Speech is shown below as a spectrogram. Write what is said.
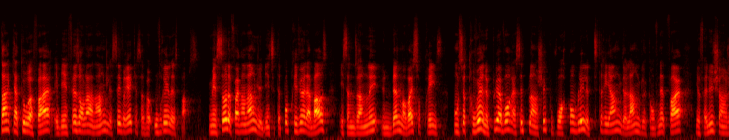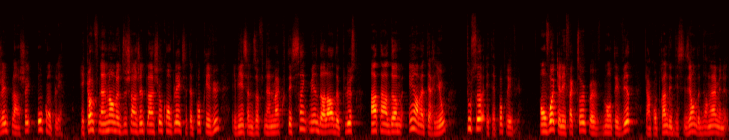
tant qu'à tout refaire, eh bien faisons-le en angle, c'est vrai que ça va ouvrir l'espace. Mais ça, le faire en angle, eh bien c'était pas prévu à la base et ça nous a amené une belle mauvaise surprise. On s'est retrouvé à ne plus avoir assez de plancher pour pouvoir combler le petit triangle de l'angle qu'on venait de faire. Il a fallu changer le plancher au complet. Et comme finalement on a dû changer le plancher au complet et que ce n'était pas prévu, eh bien ça nous a finalement coûté 5 000 de plus en tandem et en matériaux, tout ça n'était pas prévu. On voit que les factures peuvent monter vite quand on prend des décisions de dernière minute.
